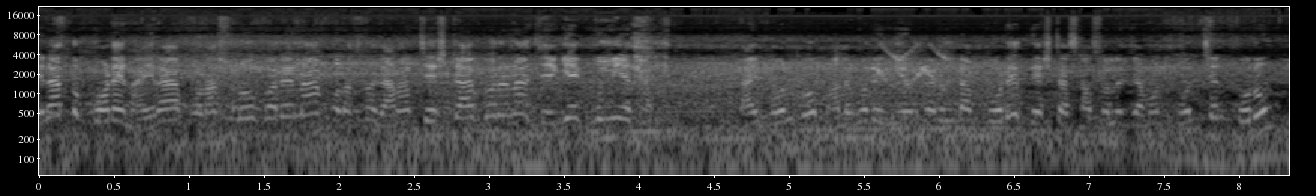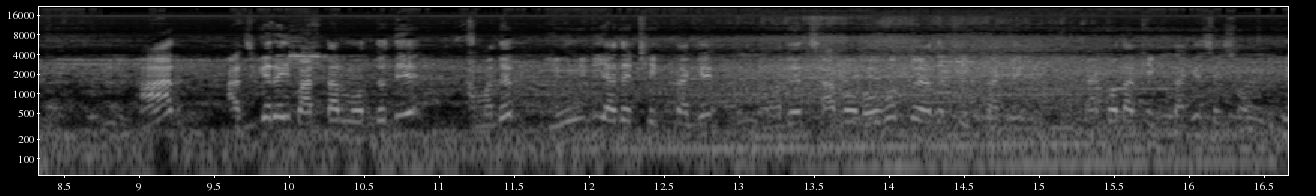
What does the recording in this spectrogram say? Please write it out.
এরা তো পড়ে না, এরা পড়াশুনোও করে না, পড়াশোনা জানার চেষ্টাও করে না, জেগে ঘুমিয়ে থাকে। তাই বলব, ভালো করে নিয়মকানুনটা পড়ে দেশটা শাসনে যেমন করছেন করুন। আর আজকের এই বার্তার মধ্য দিয়ে আমাদের ইউনিটি যাতে ঠিক থাকে, আমাদের সার্বভৌমত্ব যাতে ঠিক থাকে, একতা ঠিক থাকে, সেই সংস্কৃতি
